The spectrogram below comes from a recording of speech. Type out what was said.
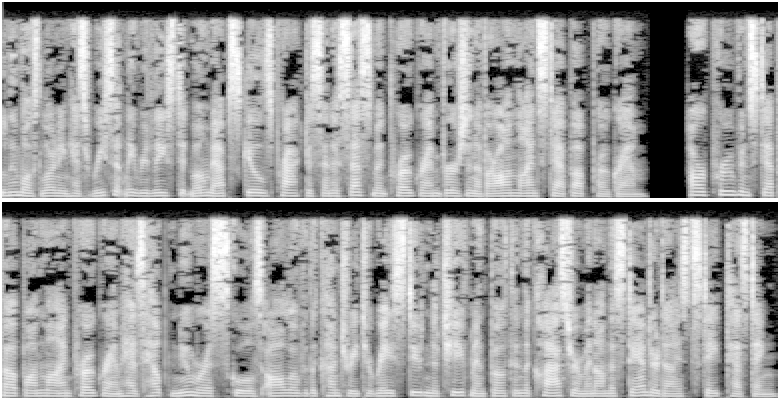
Lumos Learning has recently released its MOMAP Skills Practice and Assessment Program version of our online Step Up program. Our proven Step Up online program has helped numerous schools all over the country to raise student achievement both in the classroom and on the standardized state testing.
